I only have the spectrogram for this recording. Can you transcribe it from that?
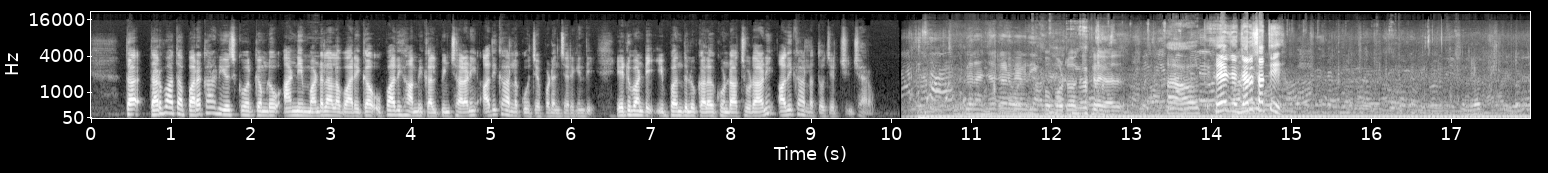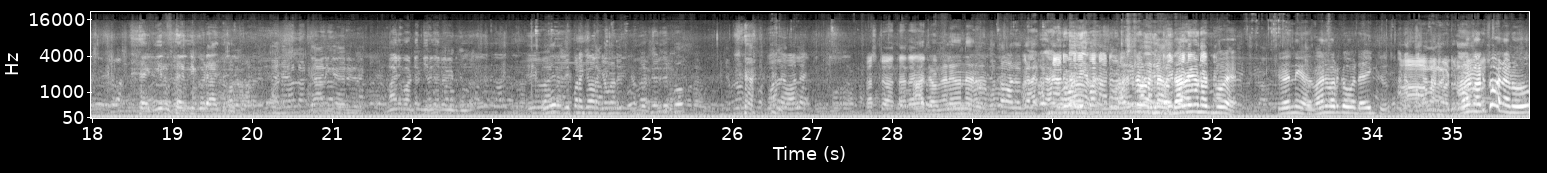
తర్వాత పరకాల నియోజకవర్గంలో అన్ని మండలాల వారీగా ఉపాధి హామీ కల్పించాలని అధికారులకు చెప్పడం జరిగింది. ఎటువంటి ఇబ్బందులు కలగకుండా చూడాలని అధికారులతో చర్చించారు. ఫోటో దొంగలే ఉన్నారు ఇవన్నీ కాదు పడుకో డైరెక్ట్ నువ్వు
